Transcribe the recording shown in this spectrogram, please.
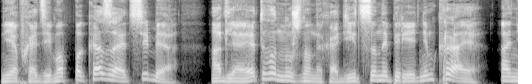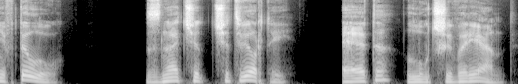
необходимо показать себя, а для этого нужно находиться на переднем крае, а не в тылу. Значит, четвертый. Это лучший вариант.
